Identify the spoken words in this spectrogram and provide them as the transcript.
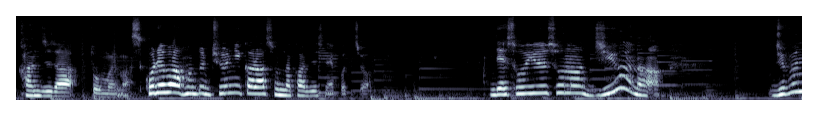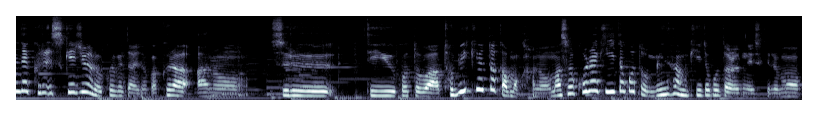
感じだと思います。これは本当に中2からそんな感じですね、こっちは。で、そういうその自由な、自分でスケジュールを組めたりとか、くらあのするっていうことは飛び級とかも可能。まあ、それこれは聞いたこと、皆さんも聞いたことあるんですけども、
